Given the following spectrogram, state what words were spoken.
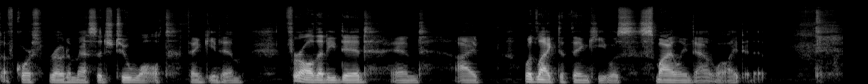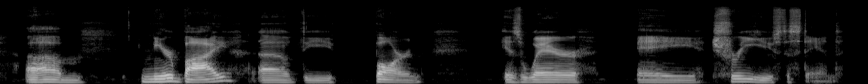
of course, wrote a message to Walt thanking him for all that he did. And I would like to think he was smiling down while I did it. Um, nearby uh, the barn is where a tree used to stand.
